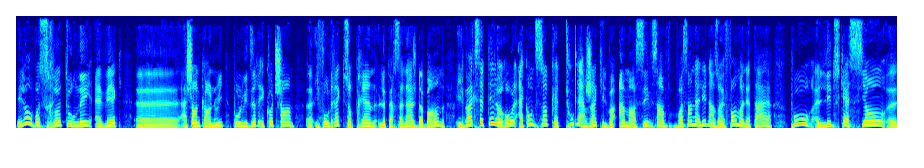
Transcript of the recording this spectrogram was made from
Et là, on va se retourner avec euh, à Sean Connery pour lui dire écoute Sean, euh, il faudrait que tu reprennes le personnage de Bond. Il va accepter le rôle à condition que tout l'argent qu'il va amasser va s'en aller dans un fonds monétaire pour l'éducation, euh,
